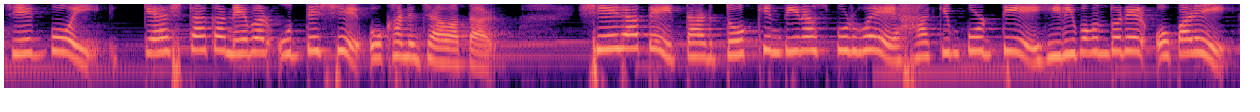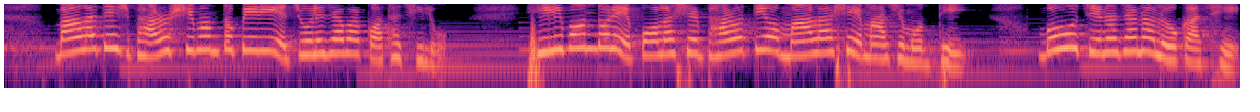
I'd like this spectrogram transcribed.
চেক বই, ক্যাশ টাকা নেবার উদ্দেশ্যে ওখানে যাওয়া তার। সেই রাতেই তার দক্ষিণ দিনাজপুর হয়ে হাকিমপুর দিয়ে হিলিবন্দরের ওপারে বাংলাদেশ ভারত সীমান্ত পেরিয়ে চলে যাওয়ার কথা ছিল। হিলিবন্দরে পলাশের ভারতীয় মাল আসে মাঝে মধ্যেই। বহু চেনা জানা লোক আছে।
